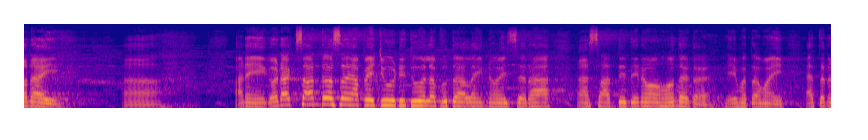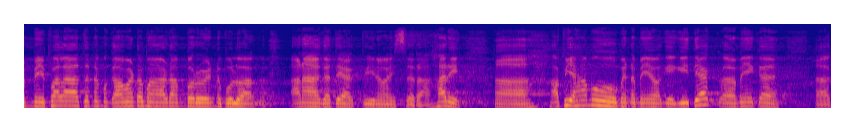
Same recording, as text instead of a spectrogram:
හොඳයි ආ, අනේ ගොඩක් සන්තෝෂයි අපේ චූටි දුවල පුතාලා ඉන්නවා ඉස්සරහා ආ, සද්ද දෙනවා හොඳට. එහෙම තමයි. ඇත්තට මේ පළාතටම ගමටම ආඩම්බර වෙන්න පුළුවන් අනාගතයක් තියෙනවා ඉස්සරහා. හරි. ආ, අපි අහමු මෙන්න මේ වගේ ගීතයක්. ආ, මේක ආ,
